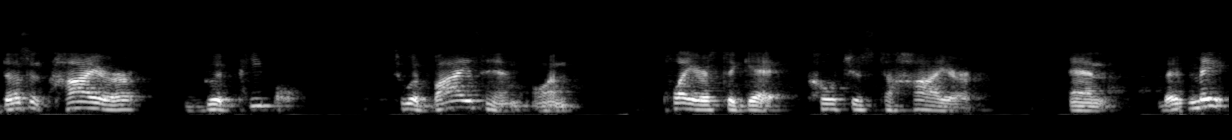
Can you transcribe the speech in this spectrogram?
doesn't hire good people to advise him on players to get, coaches to hire. And there may,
